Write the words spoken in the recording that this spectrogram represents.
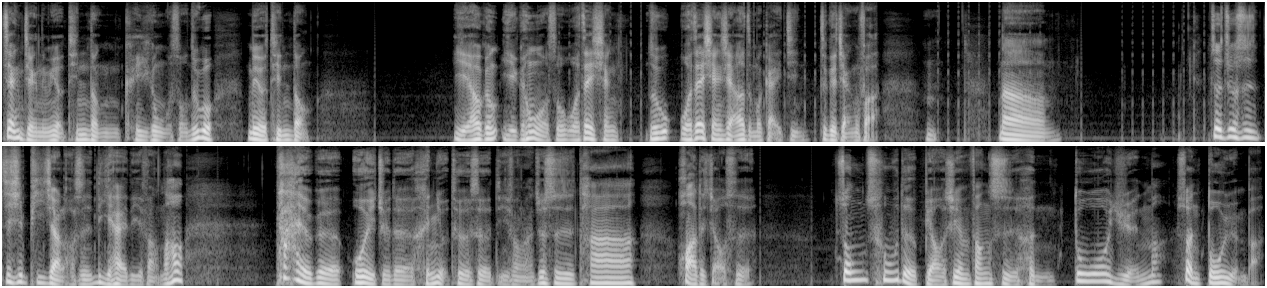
这样讲，你们有听懂，可以跟我说；如果没有听懂，也要跟也跟我说。我在想，如果我在想想要怎么改进这个讲法。嗯，那这就是这些披甲老师厉害的地方。然后他还有个我也觉得很有特色的地方啊，就是他画的角色中出的表现方式很多元吗？算多元吧。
